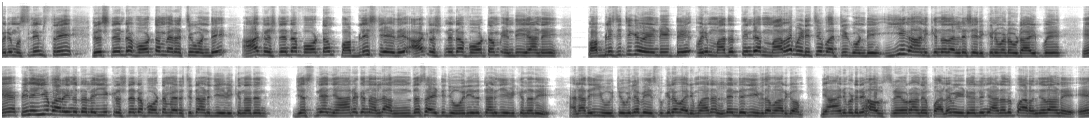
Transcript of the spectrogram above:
ഒരു മുസ്ലിം സ്ത്രീ കൃഷ്ണന്റെ ഫോട്ടോ വരച്ചുകൊണ്ട് ആ കൃഷ്ണന്റെ ഫോട്ടോ പബ്ലിഷ് ചെയ്ത് ആ കൃഷ്ണന്റെ ഫോട്ടോ എന്ത് ചെയ്യാണ്? പബ്ലിസിറ്റിക്ക് വേണ്ടിയിട്ട് ഒരു മതത്തിന്റെ മറ പിടിച്ച് പറ്റിക്കൊണ്ട് ഈ കാണിക്കുന്നതല്ല ശരിക്കും ഇവിടെ ഉടായ്പ്? ഏ പിന്നെ ഈ പറയുന്നുണ്ടല്ലോ ഈ കൃഷ്ണന്റെ ഫോട്ടോ വരച്ചിട്ടാണ് ജീവിക്കുന്നത്? ജസ്റ്റ് ഞാനൊക്കെ നല്ല അന്തസ്സായിട്ട് ജോലി ചെയ്തിട്ടാണ് ജീവിക്കുന്നത്. അല്ലാതെ യൂട്യൂബിലെ ഫേസ്ബുക്കിലെ വരുമാനം അല്ല എന്റെ ജീവിതമാർഗം. ഞാനിവിടെ ഒരു ഹൗസ് ഡ്രൈവറാണ് പല വീഡിയോയിലും ഞാനത് പറഞ്ഞതാണ്. ഏ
